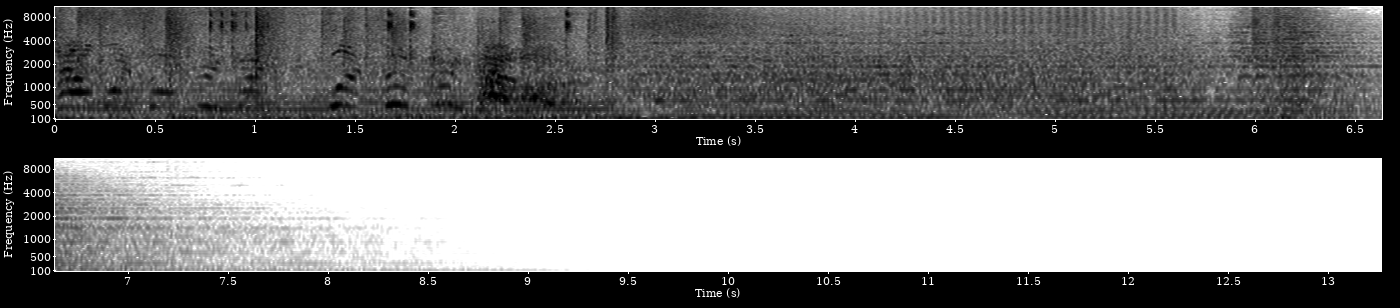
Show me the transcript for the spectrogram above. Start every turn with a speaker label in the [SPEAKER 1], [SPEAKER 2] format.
[SPEAKER 1] Cowboys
